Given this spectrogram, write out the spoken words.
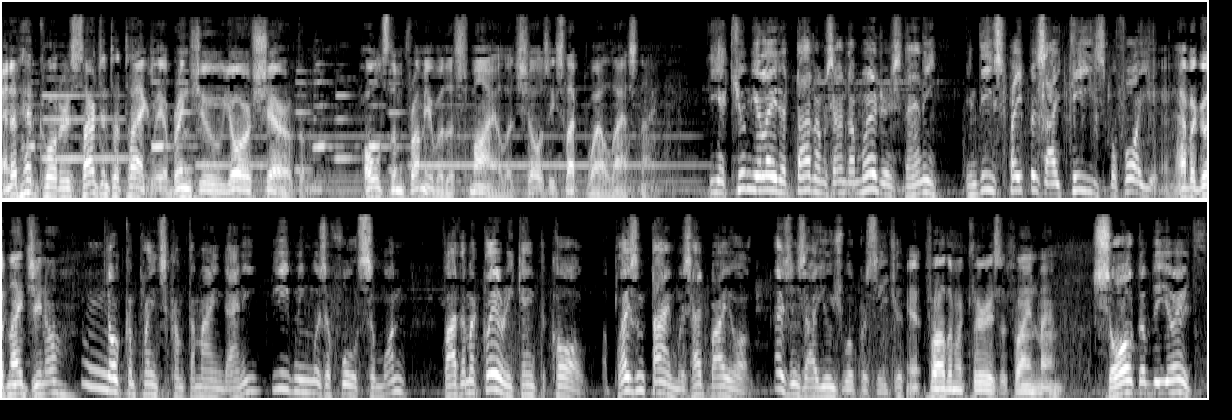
And at headquarters, Sergeant Tartaglia brings you your share of them. Holds them from you with a smile that shows he slept well last night. The accumulated datums on the murders, Danny. In these papers I tease before you. And have a good night, Gino? Mm, No complaints come to mind, Danny. The evening was a fulsome one. Father McCleary came to call. A pleasant time was had by all, as is our usual procedure. Yeah, Father McCleary is a fine man. Salt of the earth.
